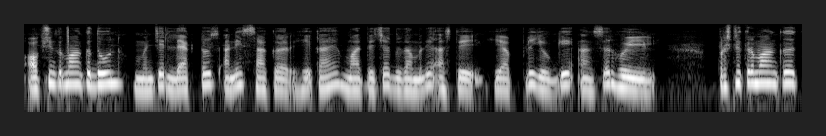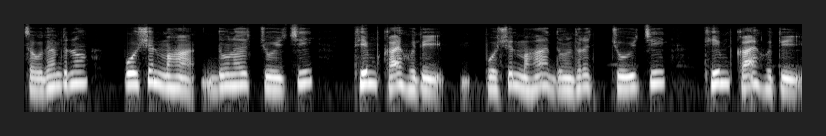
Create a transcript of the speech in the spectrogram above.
ऑप्शन क्रमांक दोन म्हणजे लॅक्टोज आणि साखर हे काय मातेच्या दुधामध्ये असते हे आपले योग्य आन्सर होईल. प्रश्न क्रमांक चौदा मित्रांनो पोषण महा दोन हजार चोवीसची थीम काय होती? पोषण महा दोन हजार चोवीसची थीम काय होती?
